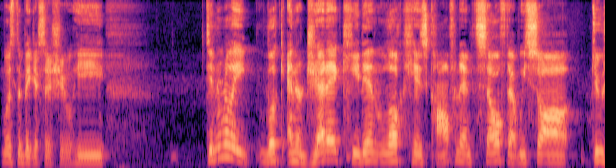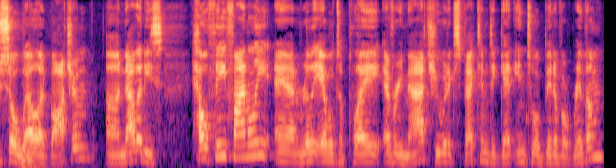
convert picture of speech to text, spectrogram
Was the biggest issue he didn't really look energetic. He didn't look his confident self that we saw do so well at Bochum. Uh, now that he's healthy finally and really able to play every match, you would expect him to get into a bit of a rhythm.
